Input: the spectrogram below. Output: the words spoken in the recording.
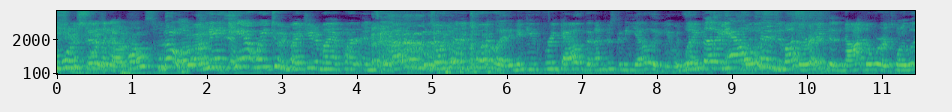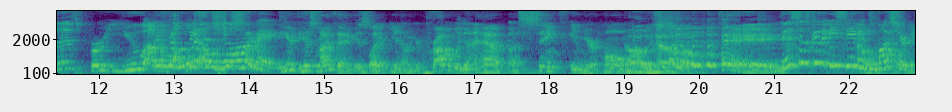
you to want to choose sit in an outhouse? No, this but long? I mean- Can't, can't wait to invite you to my apartment. because I know we don't have a toilet, and if you freak out, then I'm just gonna yell at you. It's like, Wouldn't it's that like be Alex's most concerning mustard. to not know where a toilet is for you out of all would of us? It's just like- here, here's my thing. Is like, you know, you're probably gonna have a sink in your home. Oh no! hey, This is gonna be Stephen's Oh, mustard oh,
